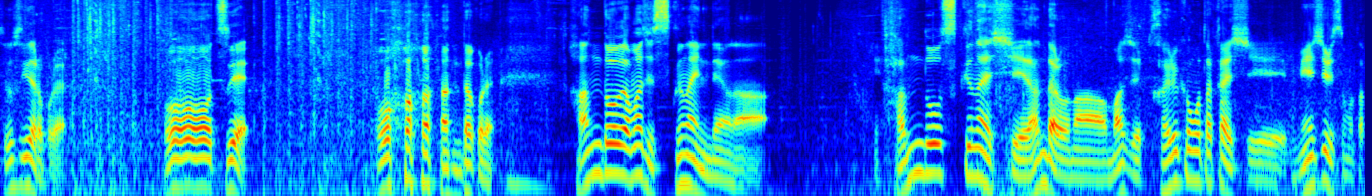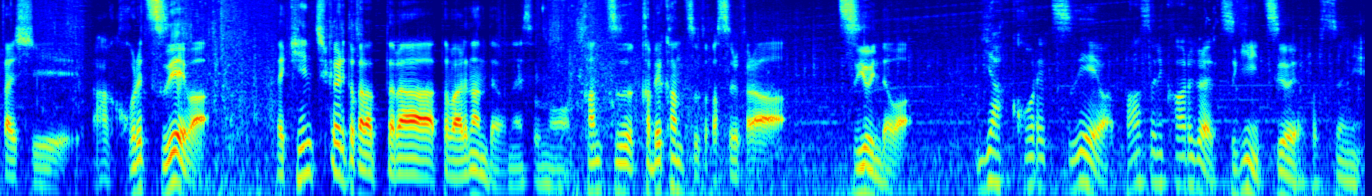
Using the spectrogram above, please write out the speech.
強すぎだろ、これ。おー、強え。おー、なんだこれ。反動がマジ少ないんだよな。反動少ないし、なんだろうな。マジで火力も高いし、命中率も高いし、あ、これ強えわ。建築狩りとかだったら、多分あれなんだよね。その、貫通、壁貫通とかするから、強いんだわ。いや、これ強えわ。バーストに変わるぐらい次に強いわ、普通に。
